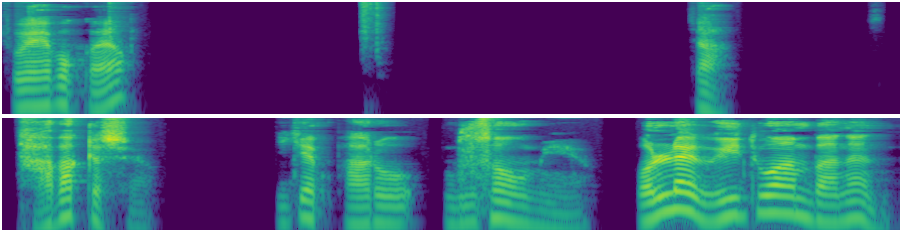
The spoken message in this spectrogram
조회해 볼까요? 자, 다 바뀌었어요. 이게 바로 무서움이에요. 원래 의도한 바는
